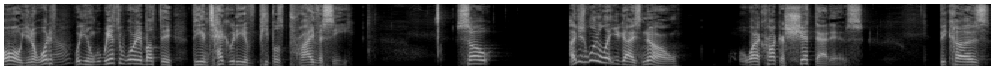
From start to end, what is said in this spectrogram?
Oh, you know, what if, well, you know, we have to worry about the, the integrity of people's privacy. So I just want to let you guys know what a crock of shit that is. Because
